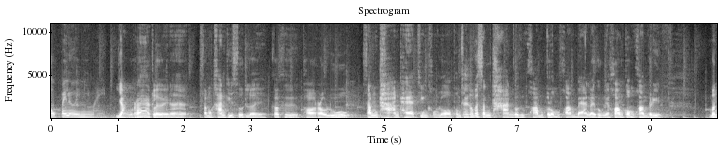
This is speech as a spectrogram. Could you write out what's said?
ตกไปเลยมีไหม อย่างแรกเลยนะฮะสำคัญที่สุดเลยก็คือพอเรารู้สันฐานแท้จริงของโลก ผมใช้คำว่าสันฐานก็คือความกลมความแบนอะไรพวกนี้ความกลมความเรี มัน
